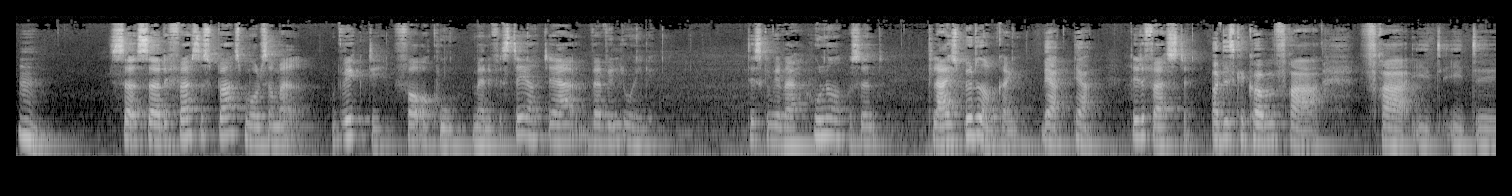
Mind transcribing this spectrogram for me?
Mm. Så, så det første spørgsmål, som er vigtigt for at kunne manifestere, det er, hvad vil du egentlig? Det skal vi være 100% klar i spyttet omkring. Ja, ja. Det er det første. Og det skal komme fra, fra et, et, øh,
